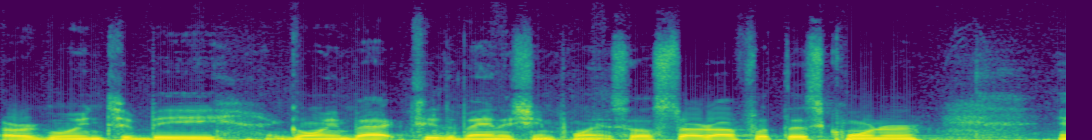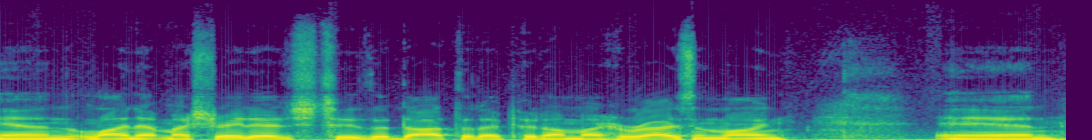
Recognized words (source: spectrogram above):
are going to be going back to the vanishing point. So I'll start off with this corner and line up my straight edge to the dot that I put on my horizon line and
